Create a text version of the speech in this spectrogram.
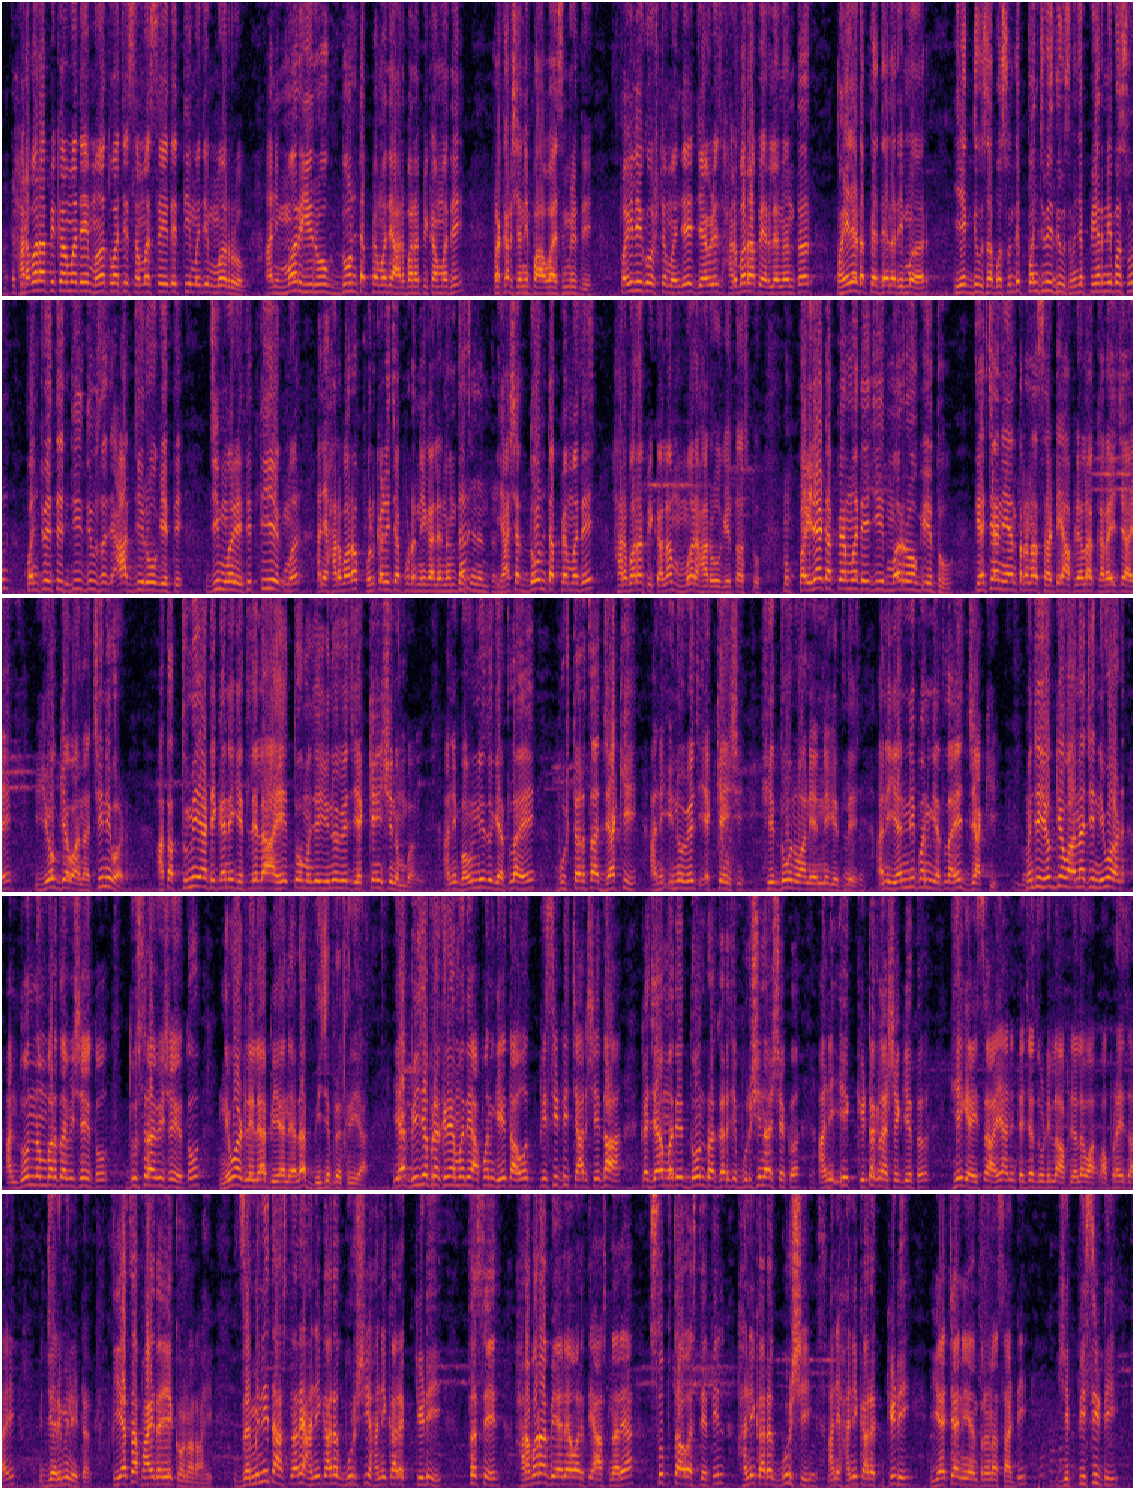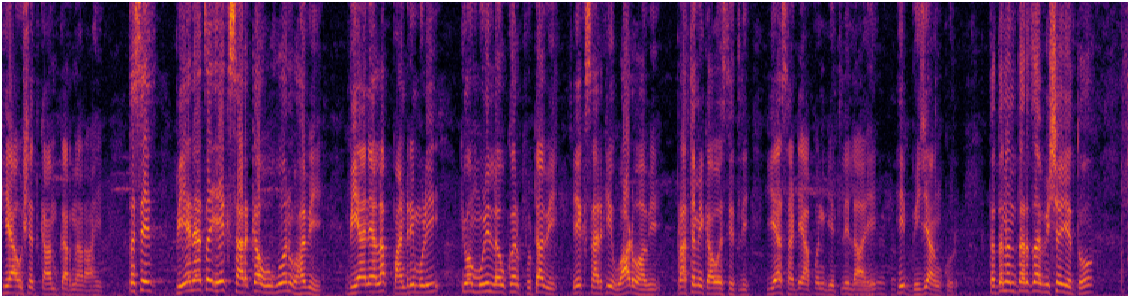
हरभरा पिकामध्ये महत्त्वाची समस्या येते ती म्हणजे मर रोग. आणि मर ही रोग दोन टप्प्यामध्ये हरभरा पिकामध्ये प्रकर्षाने पाहावयास मिळते. पहिली गोष्ट म्हणजे ज्यावेळेस हरभरा पेरल्यानंतर पहिल्या टप्प्यात येणारी मर एक दिवसापासून ते पंचवीस दिवस म्हणजे पेरणीपासून पंचवीस ते तीस दिवसाच्या आत जी रोग येते जी मर येते ती एक मर आणि हरभरा फुलकळीच्या पुढे निघाल्यानंतर त्याच्यानंतर. ह्या अशा दोन टप्प्यामध्ये हरभरा पिकाला मर हा रोग येत असतो. मग पहिल्या टप्प्यामध्ये जी मर रोग येतो त्याच्या नियंत्रणासाठी आपल्याला करायचे आहे योग्य वाहनाची निवड. आता तुम्ही या ठिकाणी घेतलेला आहे तो म्हणजे इनोवेज एक्क्याऐंशी नंबर. आणि भाऊंनी जो घेतला आहे बुस्टरचा जॅकी आणि इनोवेज एक्क्याऐंशी हे दोन वाहन यांनी घेतले. आणि यांनी पण घेतला आहे जॅकी. म्हणजे योग्य वाहनाची निवड आणि दोन नंबरचा विषय येतो दुसरा विषय येतो निवडलेल्या बियाण्याला बीज प्रक्रिया. या बीज प्रक्रियेमध्ये आपण घेत आहोत पी सी टी चारशे दहा का ज्यामध्ये दोन प्रकारचे बुरशीनाशक आणि एक कीटकनाशक येतं. हे घ्यायचं आहे आणि त्याच्या जोडीला आपल्याला वा वापरायचं आहे जर्मिनेटर याचा फायदा एक होणार आहे. जमिनीत असणारे हानिकारक बुरशी हानिकारक किडी तसेच हरभरा बियाण्यावरती असणाऱ्या सुप्त अवस्थेतील हानिकारक बुरशी आणि हानिकारक किडी याच्या नियंत्रणासाठी हे पी सी टी हे औषध काम करणार आहे. तसेच बियाण्याचा एकसारखा उगवण व्हावी बियाण्याला पांढरी मुळी किंवा मुळी लवकर फुटावी एकसारखी वाढ व्हावी प्राथमिक अवस्थेतली. यासाठी आपण घेतलेलं आहे हे बीज अंकुर. तदनंतरचा विषय येतो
